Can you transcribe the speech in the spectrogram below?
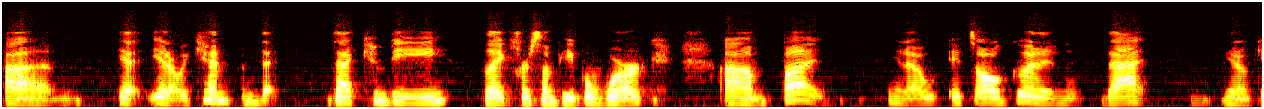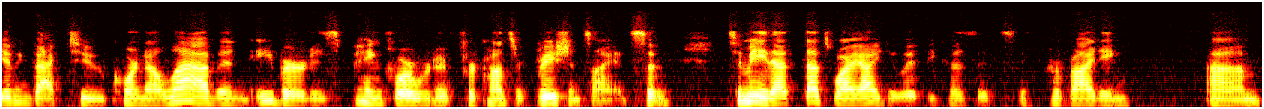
um, yeah you know it can that, that can be like for some people work um, but you know, it's all good. And that, you know, giving back to Cornell Lab and eBird is paying forward for conservation science. So to me, that that's why I do it because it's, it's providing um,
